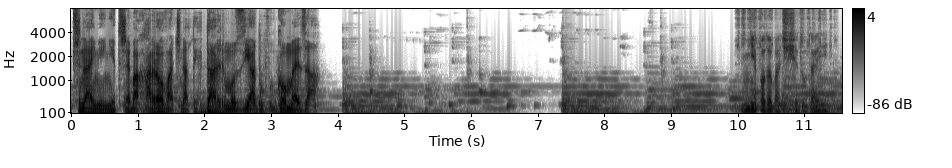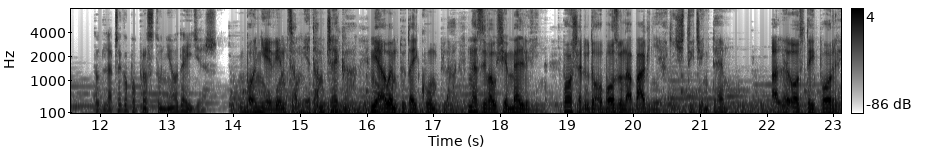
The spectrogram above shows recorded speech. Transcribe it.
Przynajmniej nie trzeba harować na tych darmo zjadów Gomeza. Nie podoba ci się tutaj? To dlaczego po prostu nie odejdziesz? Bo nie wiem, co mnie tam czeka. Miałem tutaj kumpla, nazywał się Melvin. Poszedł do obozu na bagnie jakiś tydzień temu. Ale od tej pory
